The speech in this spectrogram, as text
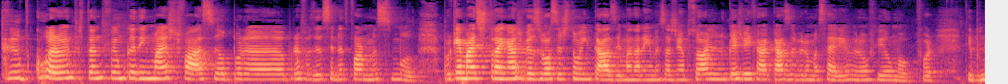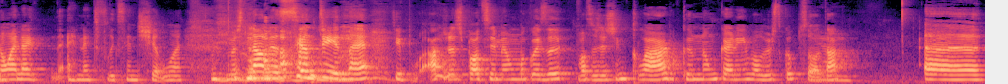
que decorreram, entretanto, foi um bocadinho mais fácil para, para fazer a cena de forma smooth. Porque é mais estranho, às vezes, vocês estão em casa e mandarem mensagem à pessoa: olha, não queres vir cá a casa ver uma série, ver um filme, ou o que for. Tipo, não é, net, é Netflix and chill, não é? Mas não nesse sentido, né? Tipo, às vezes pode ser mesmo uma coisa que vocês deixem claro que não querem envolver-se com a pessoa, tá? yeah. tá? Uh,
